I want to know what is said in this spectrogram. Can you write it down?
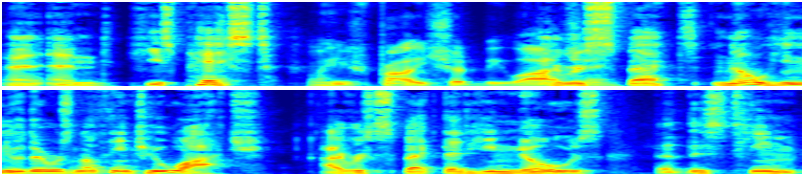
And, and he's pissed. Well, he probably should be watching. I respect. No, he knew there was nothing to watch. I respect that he knows that this team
